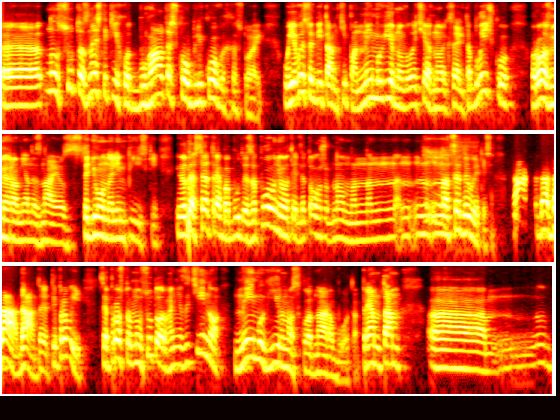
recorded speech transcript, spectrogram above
Е, ну, суто, знаєш, таких от бухгалтерсько-облікових історій. Уяви собі там, типа, неймовірно величезну Excel-табличку розміром, я не знаю, стадіон Олімпійський. І оте все треба буде заповнювати для того, щоб ну, на, на, на, це дивитися. Так, да, да, да, ти, правий. Це просто ну, суто організаційно неймовірно складна робота. Прям там. Е, ну,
